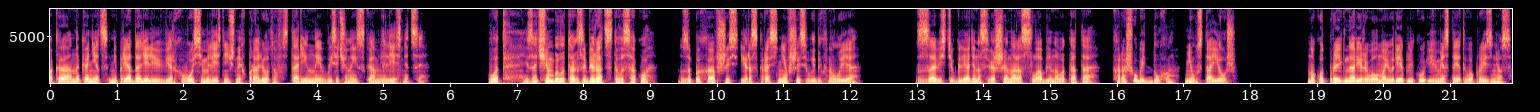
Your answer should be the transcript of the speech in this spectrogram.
пока, наконец, не преодолели вверх восемь лестничных пролетов, старинные высеченные из камня лестницы. Вот и зачем было так забираться-то высоко? Запыхавшись и раскрасневшись, выдохнул я. С завистью глядя на совершенно расслабленного кота. Хорошо быть духом, не устаешь. Но кот проигнорировал мою реплику и вместо этого произнес:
